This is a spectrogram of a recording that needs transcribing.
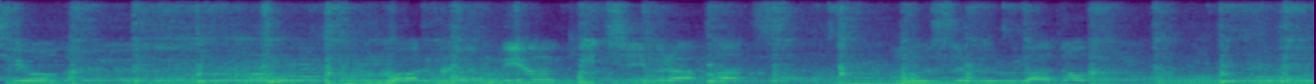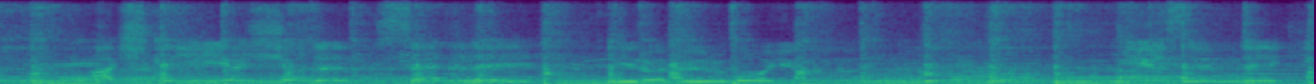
Hayat yolu. Korkum yok içim rahat huzurla dolu. Aşkı yaşadım senle bir ömür boyu. Yüzümdeki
